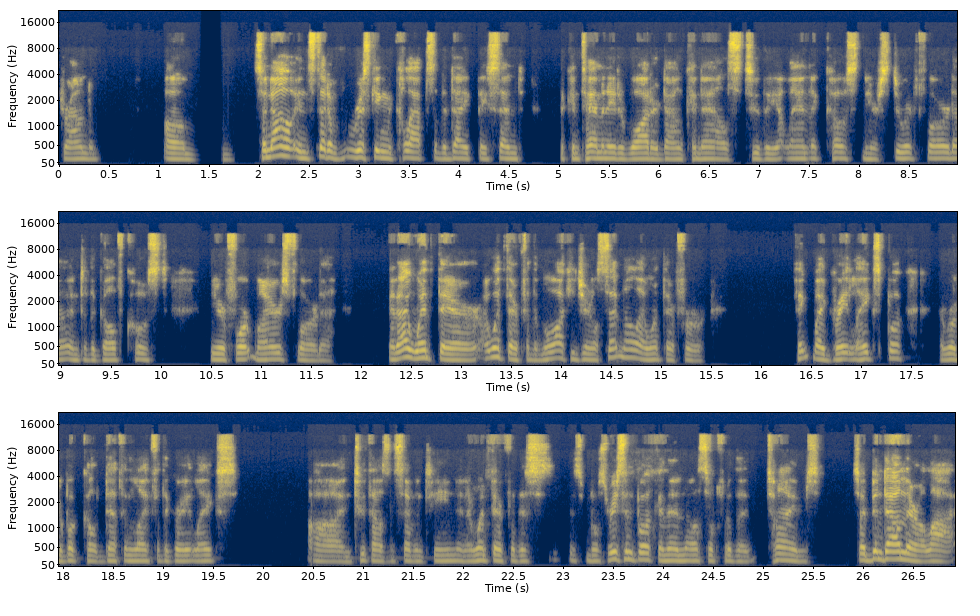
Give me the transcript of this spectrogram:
drowned them. Um, so now, instead of risking the collapse of the dike, they send the contaminated water down canals to the Atlantic coast near Stuart, Florida, and to the Gulf Coast near Fort Myers, Florida. And I went there. I went there for the Milwaukee Journal Sentinel. I went there for, I think, my Great Lakes book. I wrote a book called Death and Life of the Great Lakes uh, in 2017, and I went there for this this most recent book, and then also for the Times. So I've been down there a lot.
